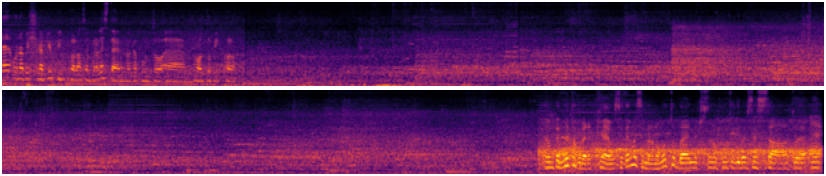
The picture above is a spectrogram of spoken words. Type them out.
e una piscina più piccola sempre all'esterno che appunto è molto piccola. È un peccato perché queste terme sembrano molto belle, ci sono appunto diverse statue, è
